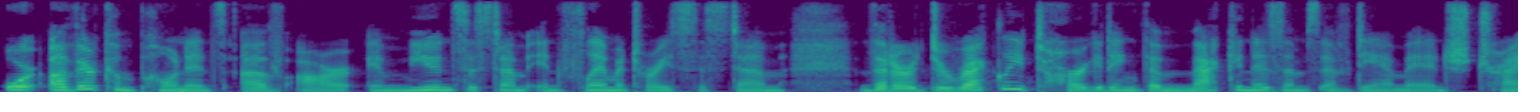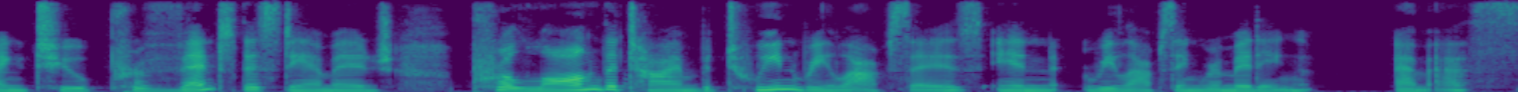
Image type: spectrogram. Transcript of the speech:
or other components of our immune system, inflammatory system that are directly targeting the mechanisms of damage, trying to prevent this damage, prolong the time between relapses in relapsing remitting MS,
